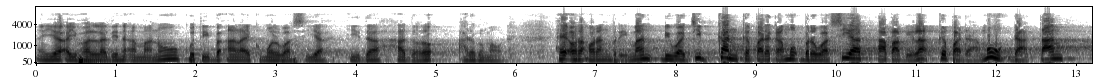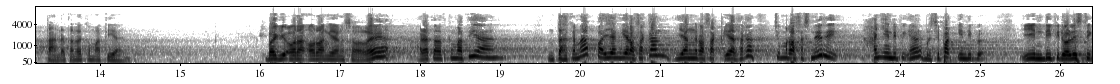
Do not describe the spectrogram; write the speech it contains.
Ya ayyuhalladzina amanu kutiba alaikumul wasiyah idza hadara ahadakumul maut. Hei orang-orang beriman, diwajibkan kepada kamu berwasiat apabila kepadamu datang tanda-tanda kematian. Bagi orang-orang yang soleh ada tanda kematian. Entah kenapa yang dirasakan, yang rasak, rasakan cuma rasa sendiri, hanya ya, bersifat individualistik.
